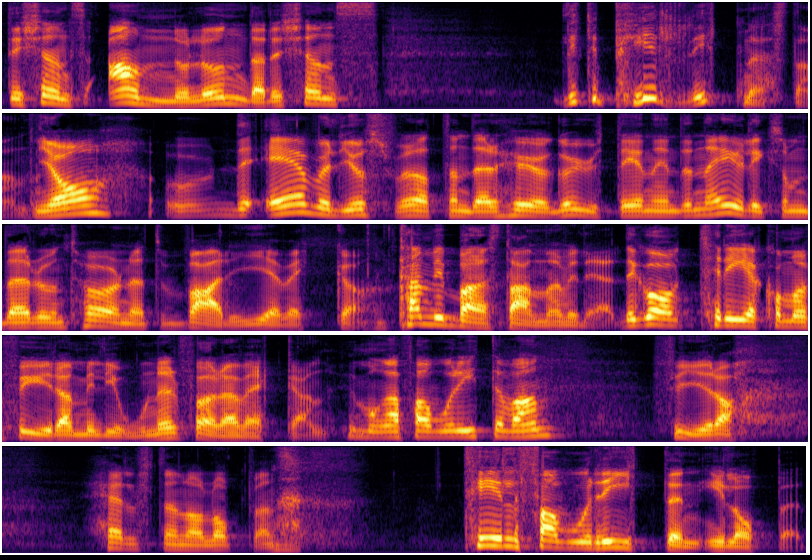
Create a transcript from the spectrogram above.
det känns annorlunda, det känns lite pirrigt nästan. Ja, det är väl just för att den där höga utdelningen, den är ju liksom där runt hörnet varje vecka. Kan vi bara stanna vid det? Det gav 3,4 miljoner förra veckan. Hur många favoriter vann? Fyra, hälften av loppen. Till favoriten i loppet.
